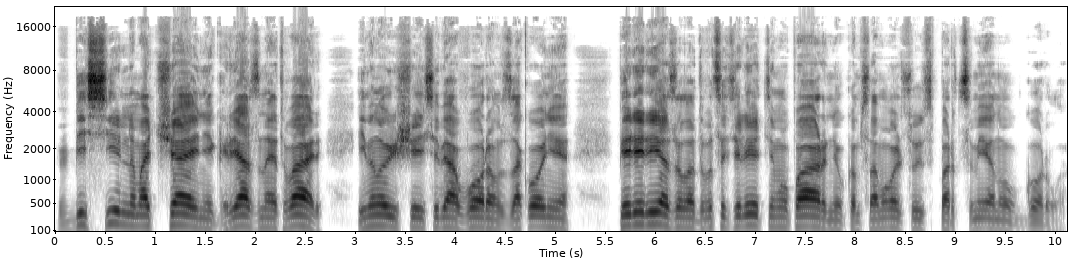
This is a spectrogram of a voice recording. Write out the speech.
В бессильном отчаянии грязная тварь, именующая себя вором в законе, перерезала двадцатилетнему парню, комсомольцу и спортсмену горло.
